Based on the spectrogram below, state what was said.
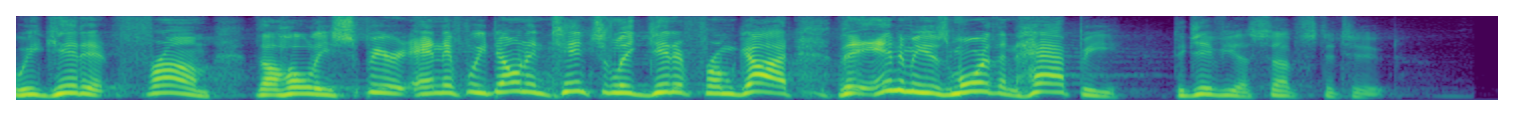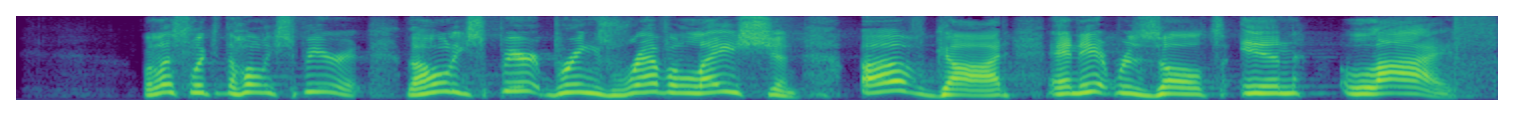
We get it from the Holy Spirit. And if we don't intentionally get it from God, the enemy is more than happy to give you a substitute. But let's look at the Holy Spirit. The Holy Spirit brings revelation of God and it results in life.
